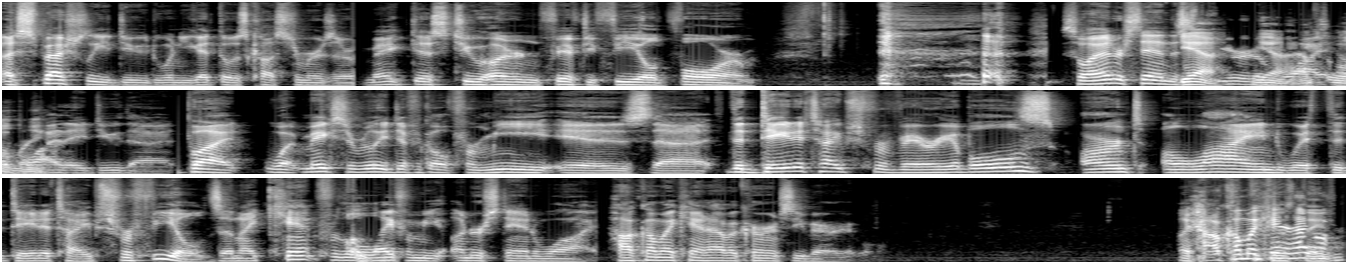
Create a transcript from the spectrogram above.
especially, dude, when you get those customers that make this 250 field form. so I understand the yeah, spirit yeah, of, why, of, why, they do that. But what makes it really difficult for me is that the data types for variables aren't aligned with the data types for fields. And I can't for the oh. life of me understand why. How come I can't have a currency variable? Like, how come I can't have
